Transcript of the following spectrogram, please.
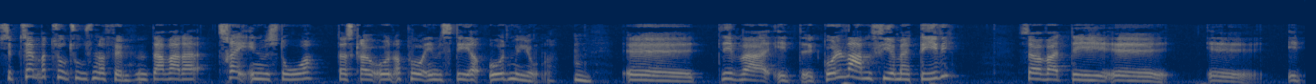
september 2015, der var der tre investorer, der skrev under på at investere 8 millioner. Mm. Øh, det var et øh, gulvvarmefirma, Devi. Så var det øh, øh, et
